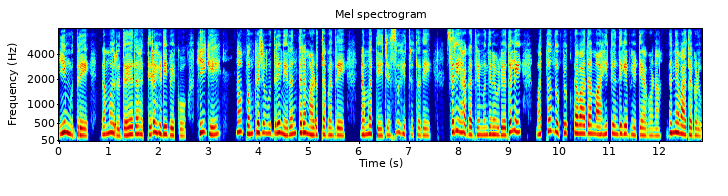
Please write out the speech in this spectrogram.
ಈ ಮುದ್ರೆ ನಮ್ಮ ಹೃದಯದ ಹತ್ತಿರ ಹಿಡಿಬೇಕು. ಹೀಗೆ ನಾವು ಪಂಕಜ ಮುದ್ರೆ ನಿರಂತರ ಮಾಡುತ್ತಾ ಬಂದ್ರೆ ನಮ್ಮ ತೇಜಸ್ಸು ಹೆಚ್ಚುತ್ತದೆ. ಸರಿ ಹಾಗಾದ್ರೆ ಮುಂದಿನ ವಿಡಿಯೋದಲ್ಲಿ ಮತ್ತೊಂದು ಉಪಯುಕ್ತವಾದ ಮಾಹಿತಿಯೊಂದಿಗೆ ಭೇಟಿಯಾಗೋಣ. ಧನ್ಯವಾದಗಳು.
